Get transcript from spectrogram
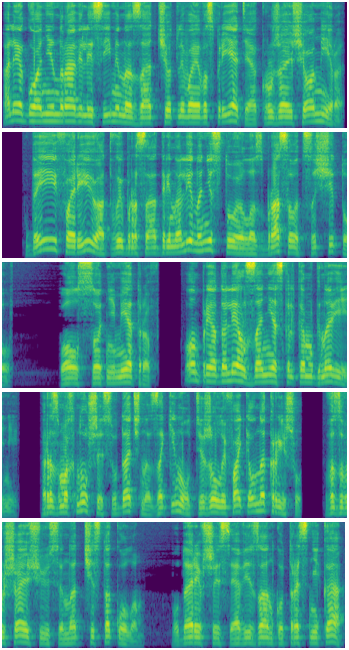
Олегу они нравились именно за отчетливое восприятие окружающего мира. Да и эйфорию от выброса адреналина не стоило сбрасывать со счетов. Полсотни метров, он преодолел за несколько мгновений. Размахнувшись удачно, закинул тяжелый факел на крышу, возвышающуюся над чистоколом. Ударившись о вязанку тростника,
